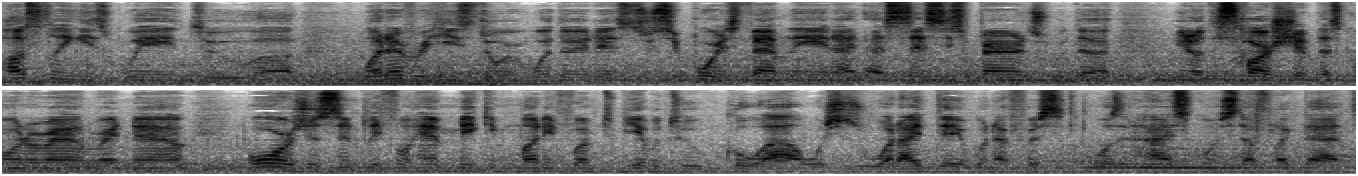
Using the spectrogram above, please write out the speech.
hustling his way into uh, whatever he's doing, whether it is to support his family and assist his parents with the, you know, this hardship that's going around right now, or just simply for him making money for him to be able to go out, which is what I did when I first was in high school and stuff like that.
